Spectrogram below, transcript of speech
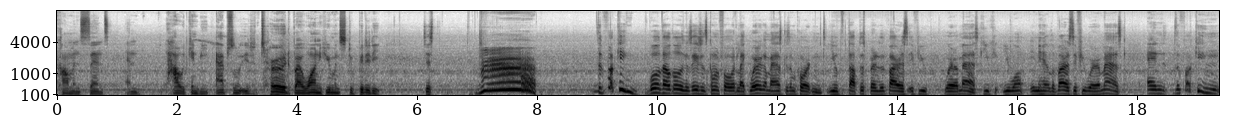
common sense and how it can be absolutely deterred by one human stupidity. Just the fucking World Health Organization is coming forward like wearing a mask is important. You stop the spread of the virus if you wear a mask. You you won't inhale the virus if you wear a mask. And the fucking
